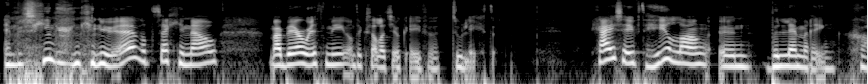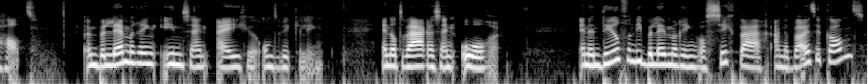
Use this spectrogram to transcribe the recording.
En misschien denk je nu, hè, wat zeg je nou? Maar bear with me, want ik zal het je ook even toelichten. Gijs heeft heel lang een belemmering gehad. Een belemmering in zijn eigen ontwikkeling. En dat waren zijn oren. En een deel van die belemmering was zichtbaar aan de buitenkant,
